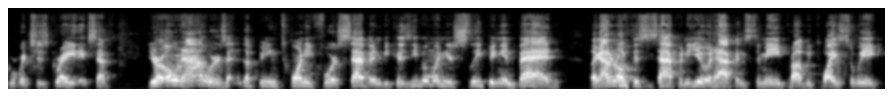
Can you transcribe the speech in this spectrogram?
which is great except your own hours end up being 24 7 because even when you're sleeping in bed like i don't know if this has happened to you. It happens to me probably twice a week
